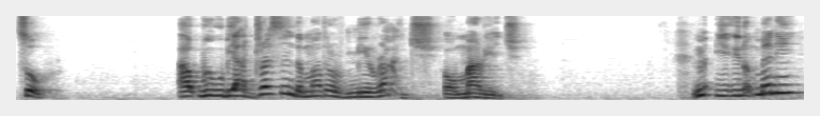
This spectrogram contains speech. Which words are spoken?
so uh, we will be addressing the matter of mirage or marriage. M- you, know many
